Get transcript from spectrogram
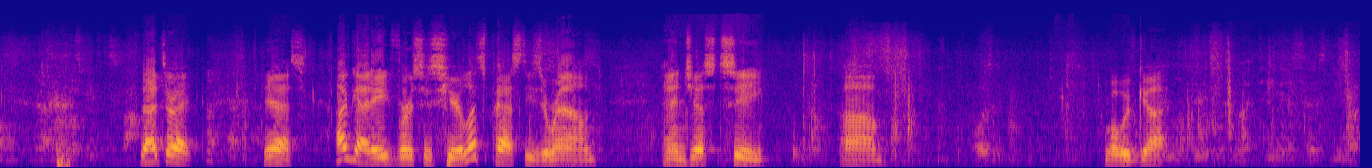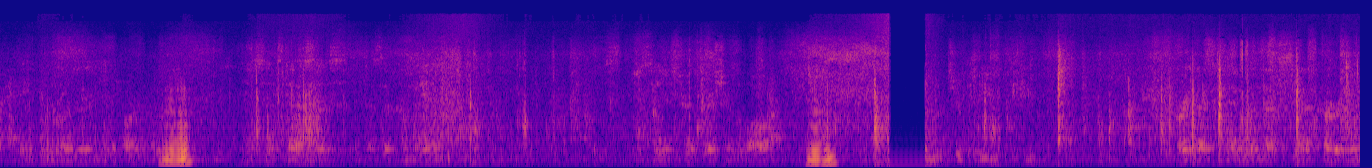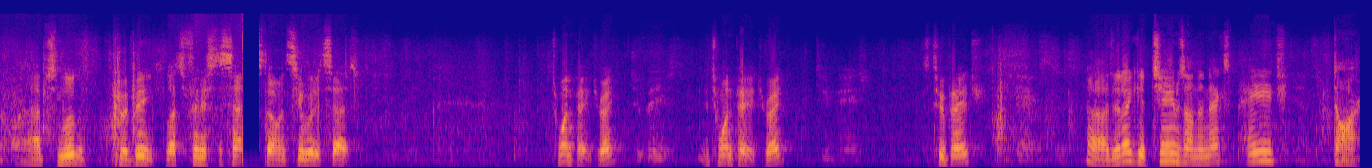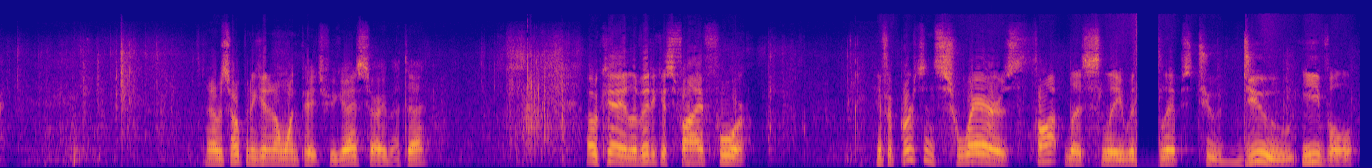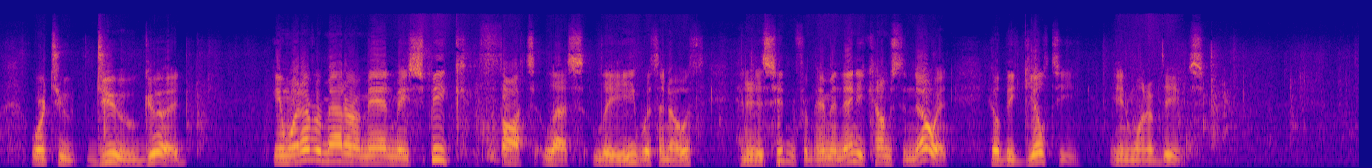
That's right. Yes. I've got eight verses here. Let's pass these around and just see um, What was it? what we've got. In Leviticus 19, it says, do not hate your brother in your heart. hmm It says that's a, that's a command. Just sin is transgression of the law. hmm If you, if you break that command, then that sin occurs in the heart. Absolutely. Could be. Let's finish the sentence, though, and see what it says. It's one page, right? Two pages. It's one page, right? Two page. It's two page? Oh, did I get James on the next page? Darn. I was hoping to get it on one page for you guys. Sorry about that. Okay, Leviticus 5 4. If a person swears thoughtlessly with his lips to do evil or to do good, in whatever matter a man may speak thoughtlessly with an oath, and it is hidden from him, and then he comes to know it, he'll be guilty in one of these.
